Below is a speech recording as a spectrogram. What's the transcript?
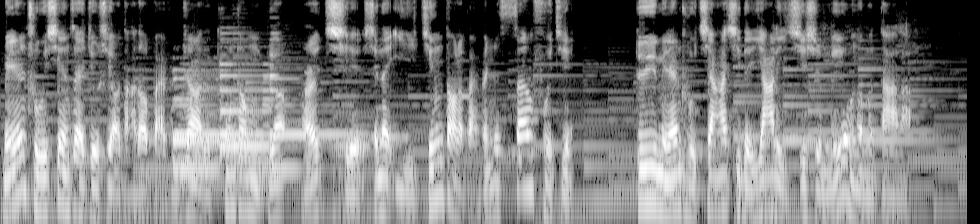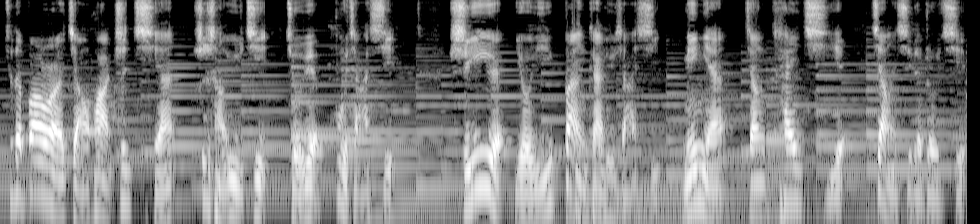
美联储现在就是要达到百分之二的通胀目标，而且现在已经到了百分之三附近，对于美联储加息的压力其实没有那么大了。就在鲍威尔讲话之前，市场预计九月不加息。十一月有一半概率加息，明年将开启降息的周期。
